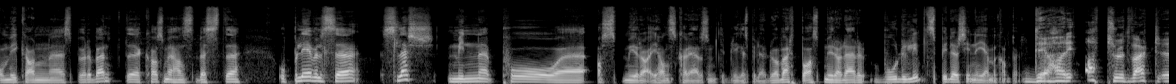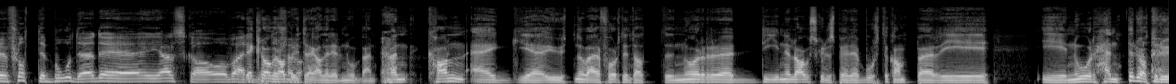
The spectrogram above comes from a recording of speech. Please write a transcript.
om vi kan eh, spørre Bernt eh, hva som er hans beste opplevelse slash minne på uh, Aspmyra i hans karriere som tippeligaspiller. Du har vært på Aspmyra der Bodø-Glimt spiller sine hjemmekamper. Det har jeg absolutt vært. Eh, Flotte Bodø. Det jeg elsker å være Beklager å avbryte deg allerede nå, Bernt, men kan jeg, eh, uten å være forutinntatt, når eh, dine lag skulle spille bortekamper i, i nord, hendte du at du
